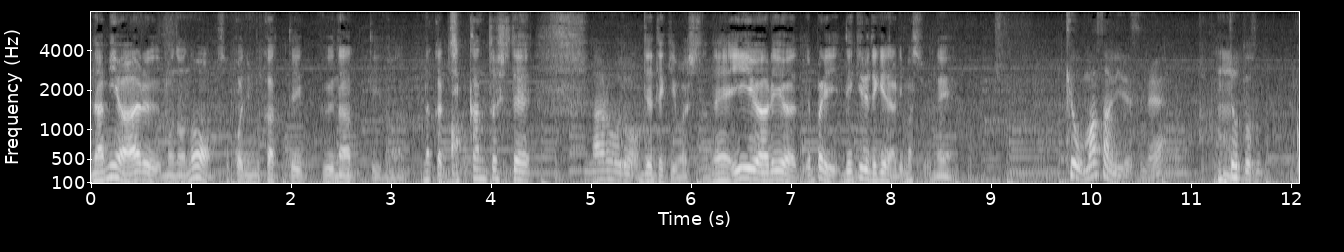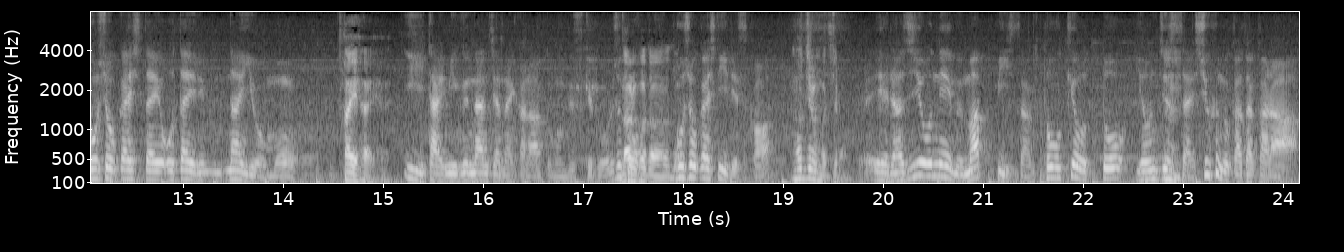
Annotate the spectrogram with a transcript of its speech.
波はあるもののそこに向かっていくなっていうのはなんか実感として出てきましたね。いい悪いはやっぱりできるできないありますよね。今日まさにですね、うん、ちょっとご紹介したいお便り内容もはいはいはい。いいタイミングなんじゃないかなと思うんですけどちょっとご紹介していいですか？もちろんもちろん、えー、ラジオネームマッピーさん東京都40歳、うん、主婦の方から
